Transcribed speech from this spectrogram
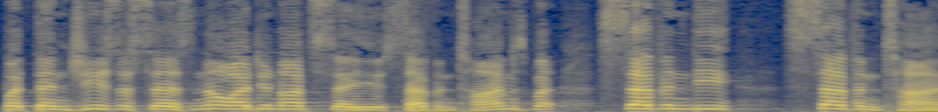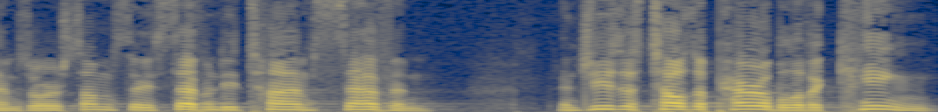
But then Jesus says, No, I do not say seven times, but 77 times, or some say 70 times seven. And Jesus tells a parable of a king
